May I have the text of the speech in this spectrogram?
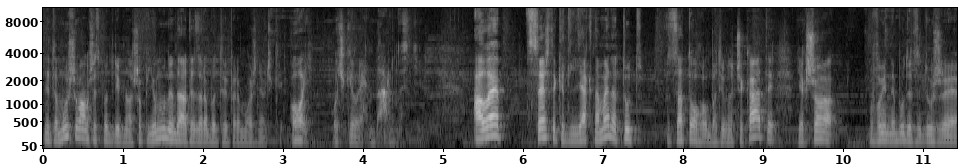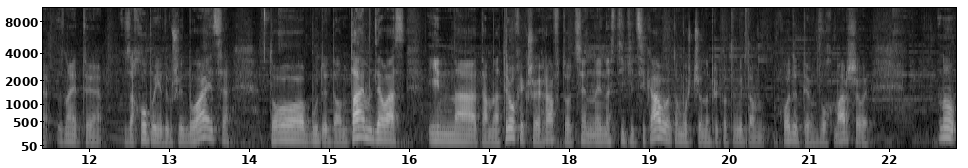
не тому, що вам щось потрібно, а щоб йому не дати заробити переможні очки. Ой, очки легендарності. Але все ж таки, як на мене, тут за того потрібно чекати. Якщо ви не будете дуже, знаєте, захоплені тим, що відбувається, то буде даунтайм для вас. І на, там, на трьох, якщо я грав, то це не настільки цікаво, тому що, наприклад, ви там ходите вдвох маршали. Ну,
